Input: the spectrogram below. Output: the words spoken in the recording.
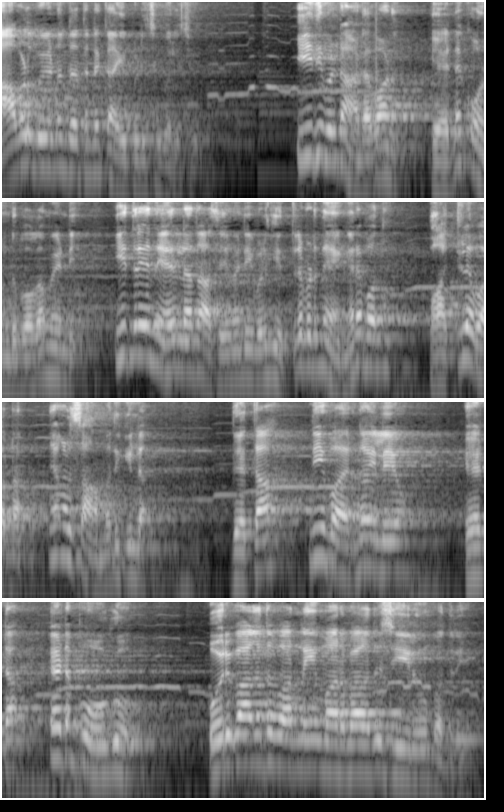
അവൾ വീണ്ടും ദത്തന്റെ കൈ പിടിച്ച് വലിച്ചു. ഇത് ഇവളുടെ അടവാണ്. എന്നെ കൊണ്ടുപോകാൻ വേണ്ടി. ഇത്രയും നേരമില്ലാത്ത അസൈൻമെന്റ് ഇവൾക്ക് ഇത്ര പെടുന്ന എങ്ങനെ വന്നു? പറ്റില്ല പറഞ്ഞ ഞങ്ങൾ സമ്മതിക്കില്ല. ദത്ത നീ വരുന്നോ ഇല്ലയോ? ഏട്ടാ ഏട്ടൻ പോകുമോ ഒരു ഭാഗത്ത് വർണയും മറുഭാഗത്ത് ശീലവും ഭദ്രയും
